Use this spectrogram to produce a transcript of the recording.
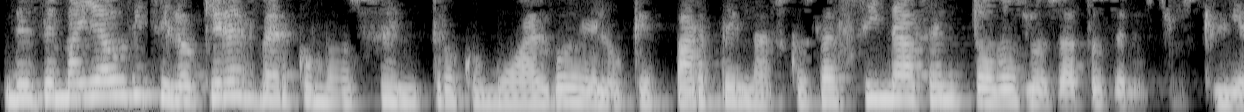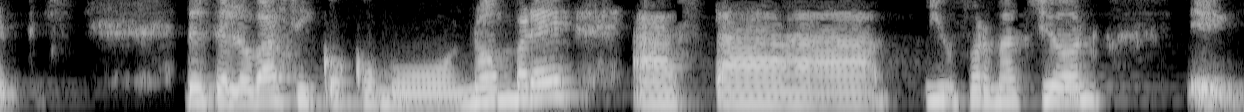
desde MyAudi, si lo quieres ver como centro, como algo de lo que parten las cosas, sí nacen todos los datos de nuestros clientes. Desde lo básico como nombre hasta información eh,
